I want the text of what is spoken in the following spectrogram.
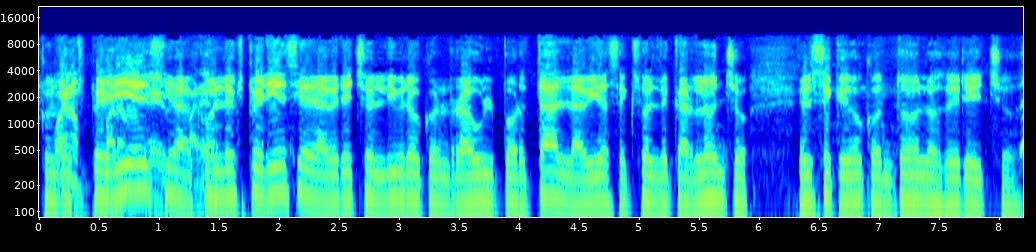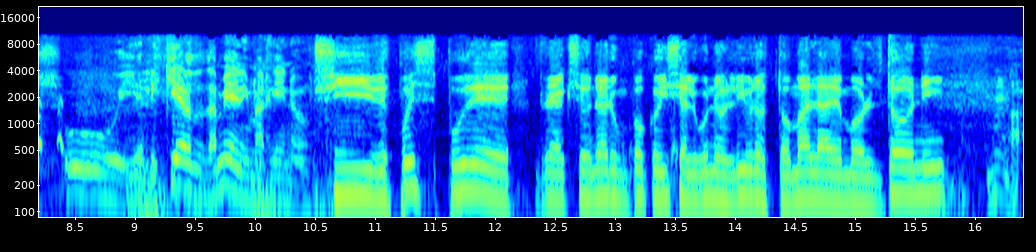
Con Bueno, la experiencia, para- para- con la experiencia de haber hecho el libro con Raúl Portal, La vida sexual de Carloncho, él se quedó con todos los derechos. Uy, y el izquierdo también, imagino. Sí, después pude reaccionar un poco, hice algunos libros, Tomala de Moltoni, a-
